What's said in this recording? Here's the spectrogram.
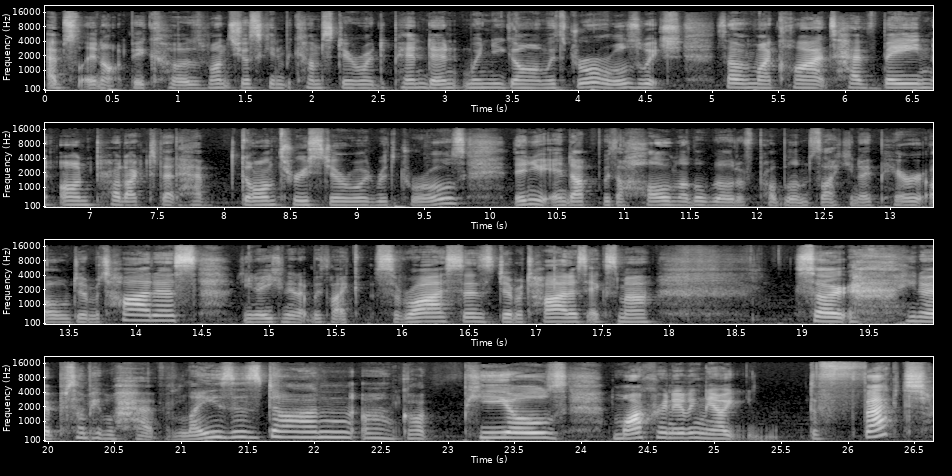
Absolutely not, because once your skin becomes steroid dependent, when you go on withdrawals, which some of my clients have been on product that have gone through steroid withdrawals, then you end up with a whole other world of problems like, you know, perioral dermatitis, you know, you can end up with like psoriasis, dermatitis, eczema. So, you know, some people have lasers done. Oh, God, peels, microneedling. Now, the fact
